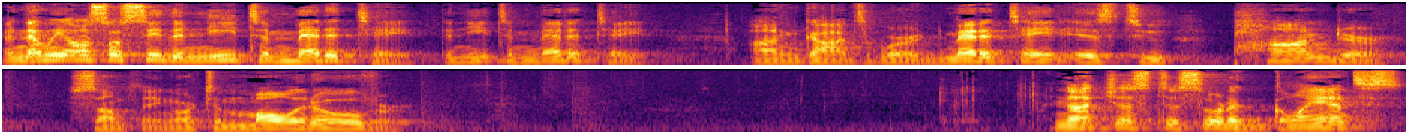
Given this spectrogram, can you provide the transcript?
And then we also see the need to meditate, the need to meditate on God's word. Meditate is to ponder something or to mull it over. Not just to sort of glance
